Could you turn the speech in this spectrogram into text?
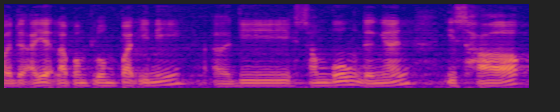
pada ayat 84 ini uh, disambung dengan Ishaq,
